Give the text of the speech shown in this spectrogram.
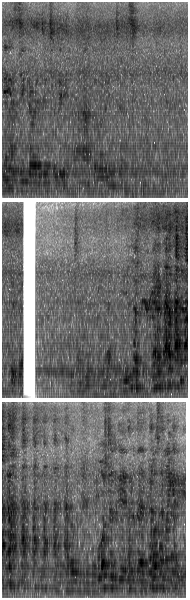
K S G college ಅನ್ಸುತ್ತೆ இல்ல. போஸ்டருக்கு போஸ்டர் வாங்கி இருக்கு.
